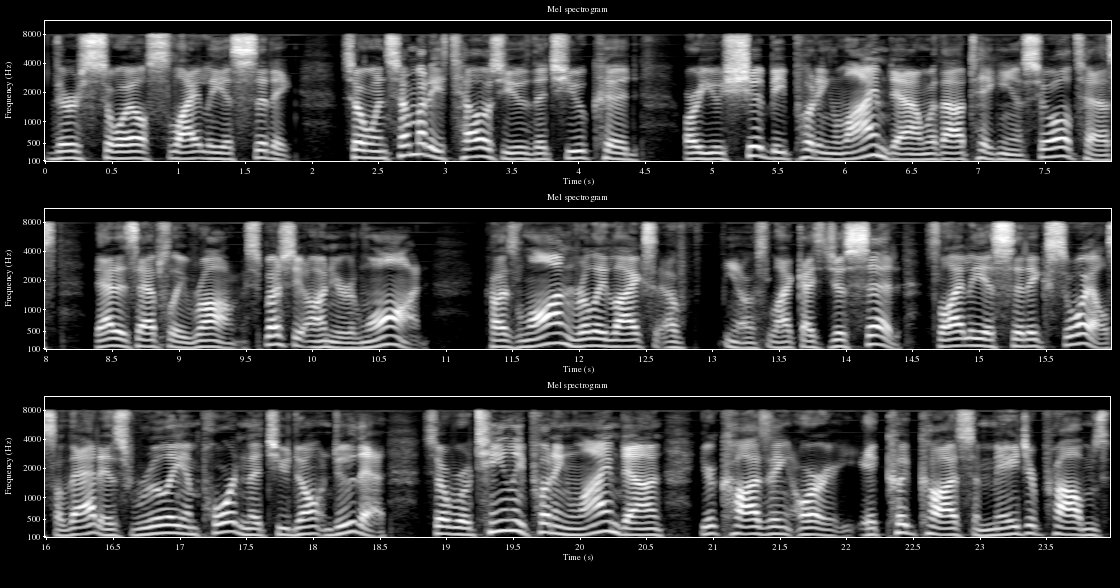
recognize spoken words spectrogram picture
their soil slightly acidic. So when somebody tells you that you could or you should be putting lime down without taking a soil test, that is absolutely wrong, especially on your lawn, because lawn really likes a you know, like I just said, slightly acidic soil. So that is really important that you don't do that. So routinely putting lime down, you're causing or it could cause some major problems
